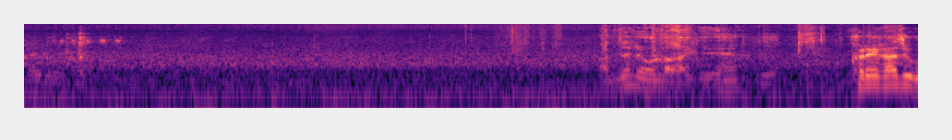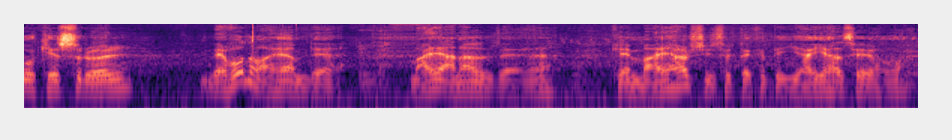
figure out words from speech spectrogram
내려오고. 완전히 올라가기. 그래가지고 개수를 내보다 많이 하면 돼. 많이 안 해도 돼. 그냥 많이 할 수 있을 때 그때 이야기하세요. 네.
